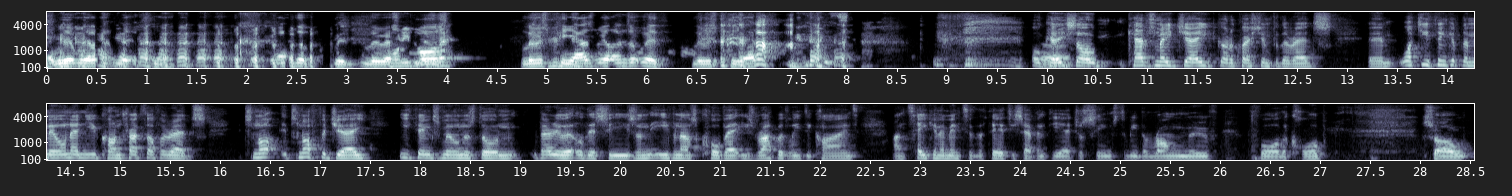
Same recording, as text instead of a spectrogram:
we'll, we'll, we'll with Lewis, Lewis, Lewis Piaz. We'll end up with Lewis Piaz. okay, uh, so Kev's mate Jay got a question for the Reds. Um, what do you think of the Milner new contract offer, Reds? It's not. It's not for Jay. He thinks Milner's done very little this season. Even as cover, he's rapidly declined and taking him into the 37th year just seems to be the wrong move for the club. So,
